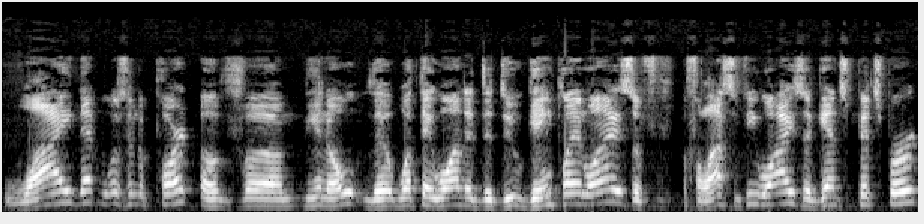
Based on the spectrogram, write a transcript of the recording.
why that wasn't a part of um, you know the, what they wanted to do game plan wise, of philosophy wise against Pittsburgh.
